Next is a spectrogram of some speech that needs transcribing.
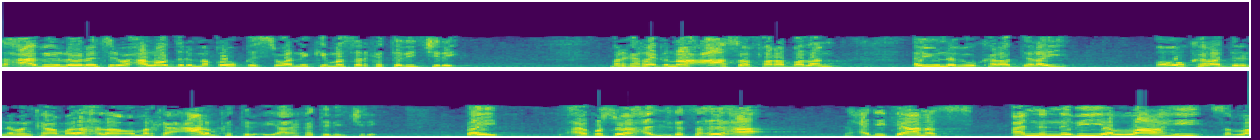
saxaabigii la ohan jiray waxaa loo diray maqowqis waa ninkii masar ka talin jiray. Marka rag noocaasoo fara badan ayuu nebigu kala diray oo u kala diray nimankaa madaxda oo markaa caalam yani ka talin jiray ayib waxaa ku sugan xadiiska صaxiixa min xadiiثi anas ana nabiy اllahi salى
